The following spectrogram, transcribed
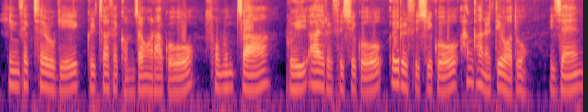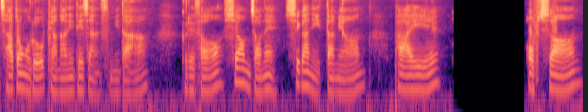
흰색 채우기 글자색 검정을 하고 소문자 VI를 쓰시고 의를 쓰시고 한 칸을 띄워도 이젠 자동으로 변환이 되지 않습니다. 그래서 시험 전에 시간이 있다면 파일, 옵션,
